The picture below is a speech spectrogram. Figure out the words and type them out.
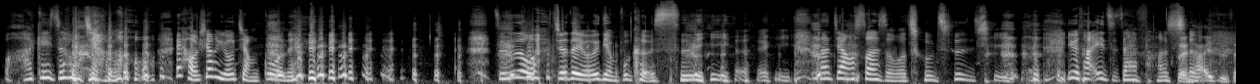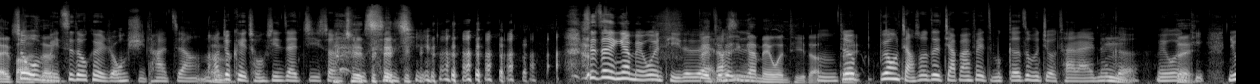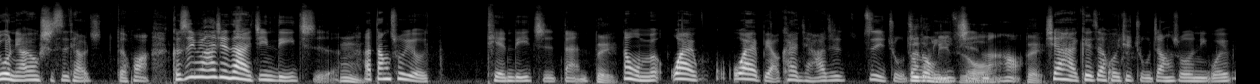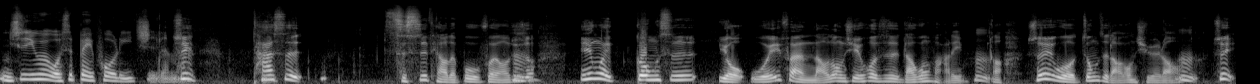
哦，还可以这么讲哦，哎、欸，好像有讲过呢，只是我觉得有一点不可思议而已。那这样算什么除斥期？因为它一直在发生，它一直在发生，所以我每次都可以容许它这样，然后就可以重新再计算除斥期。嗯、所以这个应该没问题，对不对？对，这个应该没问题的。嗯，就不用讲说这加班费怎么隔这么久才来，那个、嗯、没问题。如果你要用十四条的话，可是因为他现在已经离职了，嗯，他当初有。填离职单，对，那我们外外表看起来他就是自己主动离职嘛，哈、哦，对，现在还可以再回去主张说你违，你是因为我是被迫离职的嘛，所以他是十四条的部分哦，嗯、就是说因为公司有违反劳动契约或者是劳工法令，嗯。哦，所以我终止劳动契约喽，嗯，所以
